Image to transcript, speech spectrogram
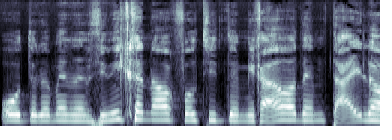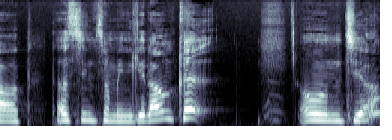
Oder wenn ihr sie nicht nachvollziehen könnt, mich auch an dem teilhaben. Das sind so meine Gedanken. Und ja,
